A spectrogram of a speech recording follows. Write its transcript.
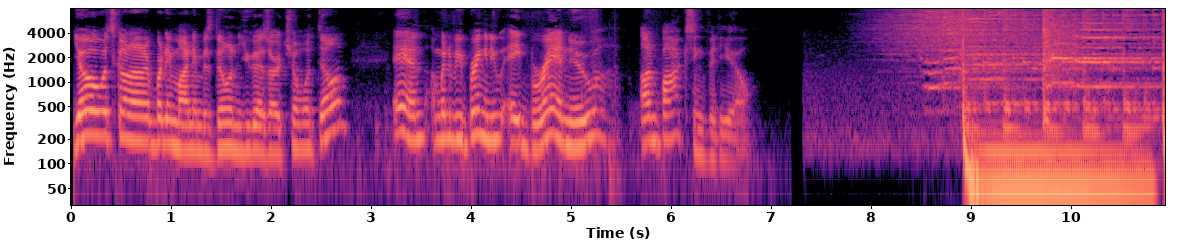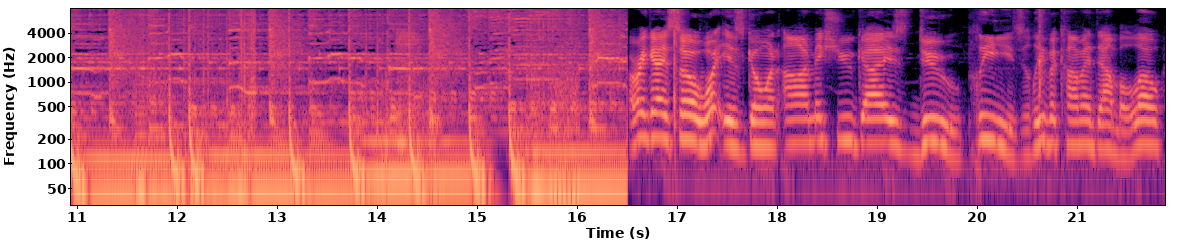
Yo, what's going on everybody? My name is Dylan. You guys are chilling with Dylan. And I'm going to be bringing you a brand new unboxing video. Alright guys, so what is going on? Make sure you guys do, please, leave a comment down below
